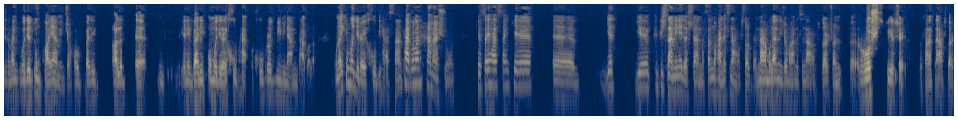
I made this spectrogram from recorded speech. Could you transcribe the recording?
من مدیر دون پایم اینجا خب ولی حالا یعنی ولی اون مدیرای خوب خوب رو می‌بینم در بالا. اونایی که مدیرای خوبی هستن تقریبا همشون کسایی هستن که یه یه پیش زمینه داشتن. مثلا مهندس نرم افزار معمولا اینجا مهندس نرم افزار چون رشد توی صنعت نرم افزار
